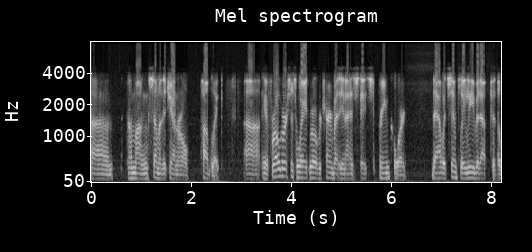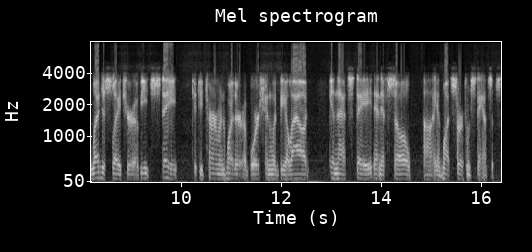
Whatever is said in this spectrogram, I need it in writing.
uh, among some of the general public. Uh, if Roe versus Wade were overturned by the United States Supreme Court, that would simply leave it up to the legislature of each state to determine whether abortion would be allowed in that state, and if so, uh, in what circumstances.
